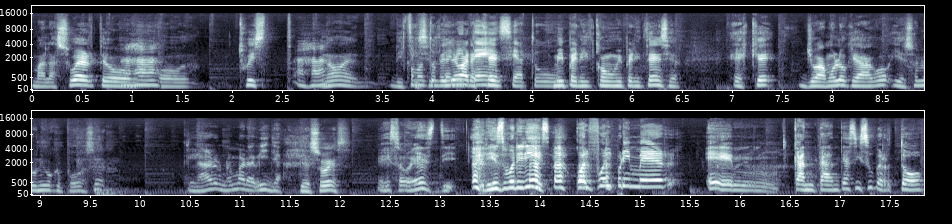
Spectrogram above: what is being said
mala suerte o, twist, Ajá. ¿no? Eh, Difícil Como tu de llevar. Es que tu- mi peni- como mi penitencia es que yo amo lo que hago y eso es lo único que puedo hacer. Claro, una maravilla. Y eso es. Eso es. It is what it is. ¿Cuál fue el primer em, cantante así súper top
